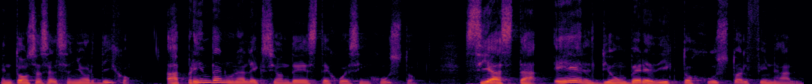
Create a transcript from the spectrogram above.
Entonces el Señor dijo, aprendan una lección de este juez injusto. Si hasta él dio un veredicto justo al final,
